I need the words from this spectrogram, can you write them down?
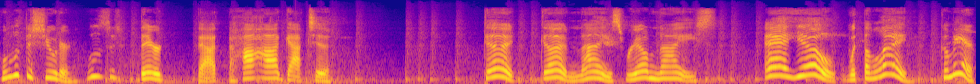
Who's the shooter? Who's the, there? That, ha, ha, gotcha. Good, good, nice, real nice. Hey, you, with the leg. Come here.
